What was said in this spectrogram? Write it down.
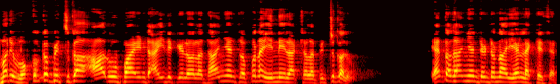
మరి ఒక్కొక్క పిచ్చుక ఆరు పాయింట్ ఐదు కిలోల ధాన్యం చొప్పున ఇన్ని లక్షల పిచ్చుకలు. ఎంత ధాన్యం తింటున్నా ఏం లెక్కేశారు?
